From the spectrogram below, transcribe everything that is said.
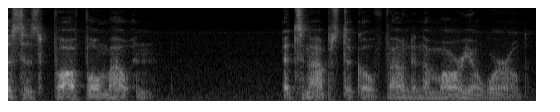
This is Fawful Mountain. It's an obstacle found in the Mario world.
